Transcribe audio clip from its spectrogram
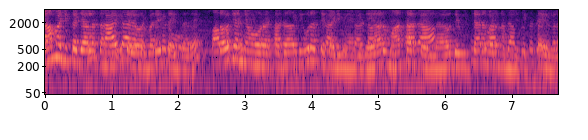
ಸಾಮಾಜಿಕ ಜಾಲತಾಣದಲ್ಲಿ ಕೆಲವರು ಬರೀತಾ ಇದ್ದಾರೆ ಸೌಜನ್ಯ ಹೋರಾಟದ ತೀವ್ರತೆ ಕಡಿಮೆ ಆಗಿದೆ. ಯಾರು ಮಾತಾಡ್ತಾ ಇಲ್ಲ ಯಾವುದೇ ವಿಚಾರಗಳು ನಮಗೆ ಸಿಗ್ತಾ ಇಲ್ಲ.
